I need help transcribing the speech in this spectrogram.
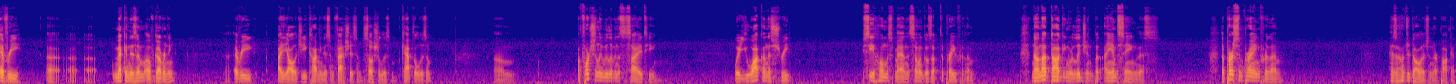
every uh, uh, uh mechanism of governing, uh, every ideology communism, fascism, socialism, capitalism. Um, unfortunately, we live in a society where you walk on the street, you see a homeless man, and someone goes up to pray for them. Now, I'm not dogging religion, but I am saying this. The person praying for them has a $100 in their pocket.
